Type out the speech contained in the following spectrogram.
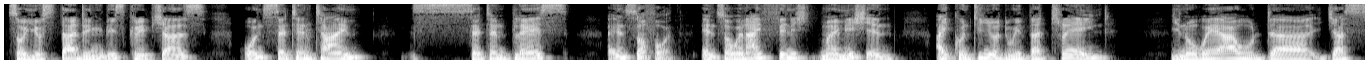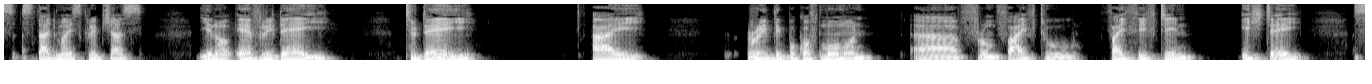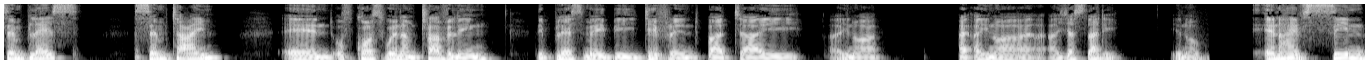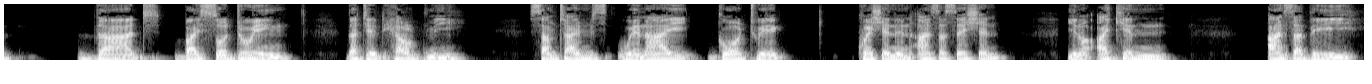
So you're studying the scriptures on certain time, certain place, and so forth. And so when I finished my mission, I continued with that trend you know, where I would uh, just study my scriptures, you know, every day. Today, I read the Book of Mormon uh, from five to five fifteen each day, same place, same time, and of course, when I'm traveling, the place may be different, but I, you know, I, I you know, I, I just study, you know, and I have seen that by so doing, that it helped me. Sometimes when I go to a question and answer session, you know, I can answer the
